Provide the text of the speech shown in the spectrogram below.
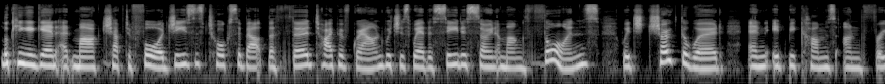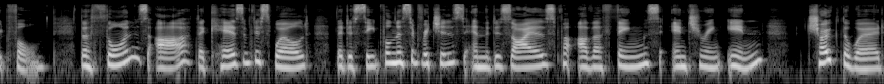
Looking again at Mark chapter 4, Jesus talks about the third type of ground, which is where the seed is sown among thorns, which choke the word and it becomes unfruitful. The thorns are the cares of this world, the deceitfulness of riches, and the desires for other things entering in, choke the word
